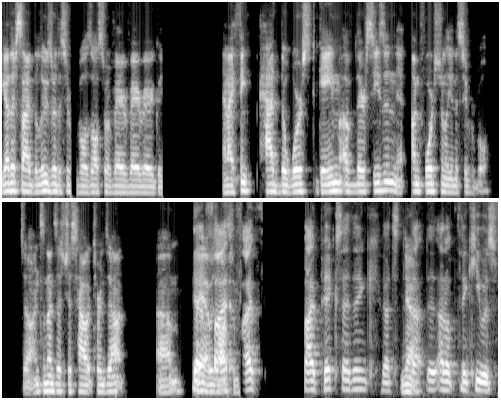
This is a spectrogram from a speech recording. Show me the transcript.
the other side, the loser of the Super Bowl is also a very very very good and I think had the worst game of their season, unfortunately, in the Super Bowl. So, and sometimes that's just how it turns out. Um, yeah, yeah, it was five awesome. five five picks. I think that's Yeah. that, I don't think he was.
